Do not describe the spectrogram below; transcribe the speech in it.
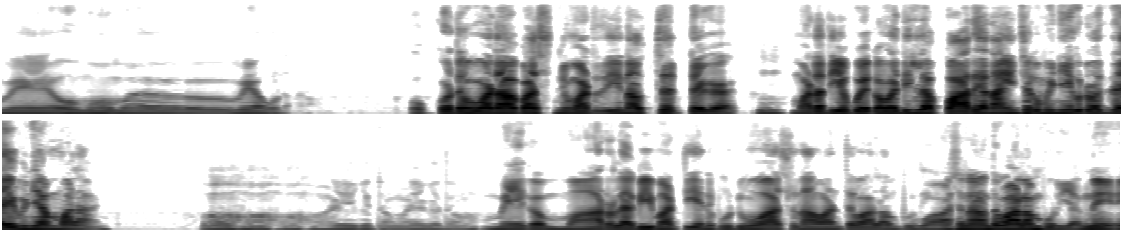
මේ ඔහොම හොම මෙය වුණා. ඔක්කොට වඩා පස්්න මට තියන ඔත්සෙට් එක මට තියපු එක වැඩිල්ල පාරය අයිංසක මිනිියකටවත් එමිනිියම් මලන්න ඒක තම ඒක තම මේක මාර ලැබීමට තියෙන පුදුම වාසනාවන්ත වාලම්පු වාසනාන්ත වාලම්පුර යන්නේ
